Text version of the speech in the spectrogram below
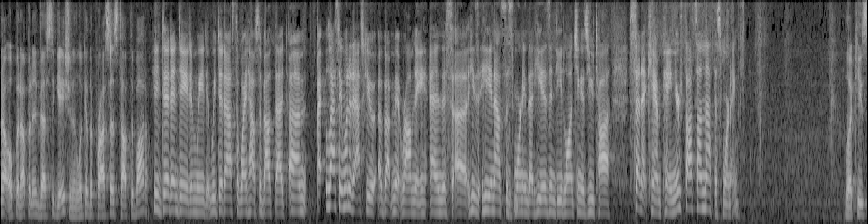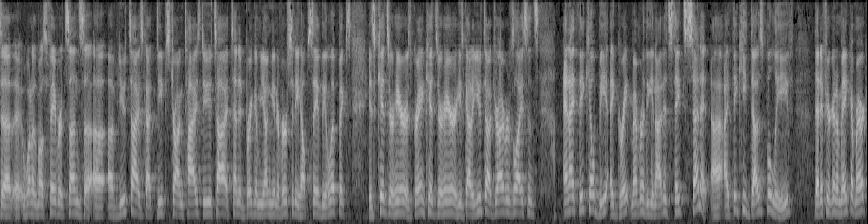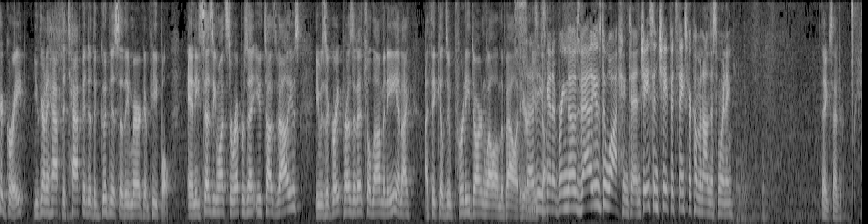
to open up an investigation and look at the process top to bottom. He did indeed, and we we did ask the White House about that. Um, I, lastly, I wanted to ask you about Mitt Romney and this. Uh, he announced this morning that he is indeed launching his Utah Senate campaign. Your thoughts on that this morning? Look, he's uh, one of the most favorite sons uh, uh, of Utah. He's got deep, strong ties to Utah. Attended Brigham Young University, helped save the Olympics. His kids are here. His grandkids are here. He's got a Utah driver's license. And I think he'll be a great member of the United States Senate. Uh, I think he does believe that if you're going to make America great, you're going to have to tap into the goodness of the American people. And he says he wants to represent Utah's values. He was a great presidential nominee, and I, I think he'll do pretty darn well on the ballot here says in Utah. he's going to bring those values to Washington. Jason Chaffetz, thanks for coming on this morning. Thanks, Sandra.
